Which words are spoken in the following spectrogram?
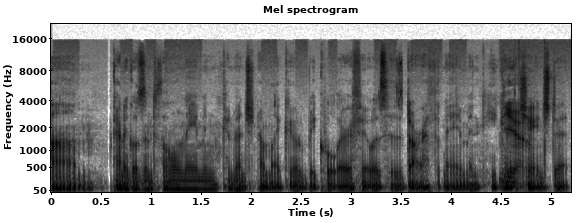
Um, kind of goes into the whole naming convention. I'm like, it would be cooler if it was his Darth name and he could have Yeah. changed it,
